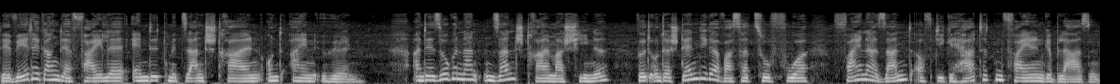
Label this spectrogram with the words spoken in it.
Der Werdegang der Pfeile endet mit Sandstrahlen und Einölen. An der sogenannten Sandstrahlmaschine wird unter ständiger Wasserzufuhr feiner Sand auf die gehärteten Pfeilen geblasen.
